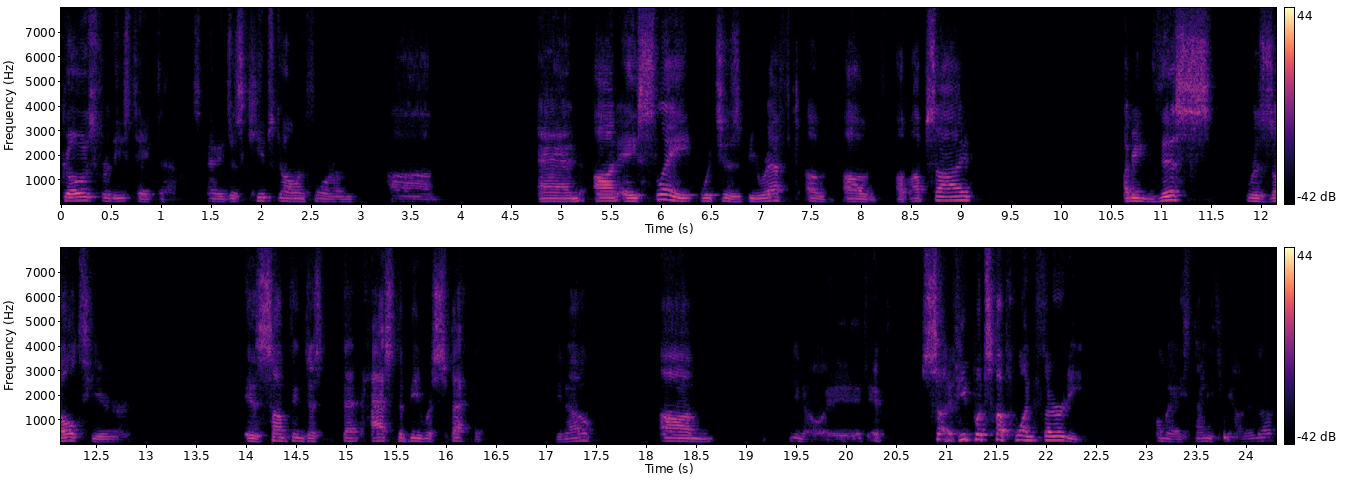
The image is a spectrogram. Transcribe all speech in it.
goes for these takedowns and he just keeps going for them. Um, and on a slate which is bereft of, of, of upside, I mean, this result here is something just that has to be respected, you know? Um, you know, if, if so if he puts up 130, oh man, he's 9,300 though.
